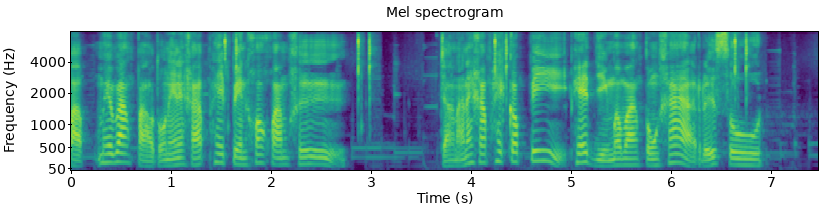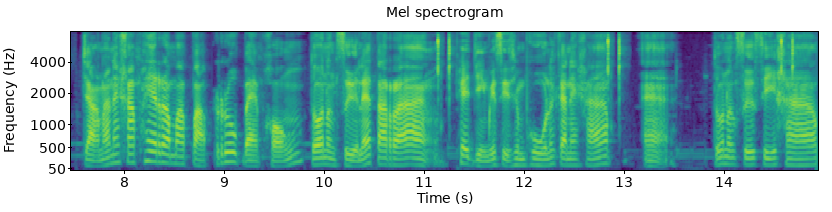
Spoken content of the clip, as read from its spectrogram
ปรับไม่ว่างเปล่าตรงนี้นะครับ ให้เป็นข้อความคือ จากนั้นนะครับให้ Copy เพศหญิงมาวางตรงค่าหรือสูตร จากนั้นนะครับให้เรามาปรับรูปแบบของตัวหนังสือและตาราง เพศหญิงเป็นสีชมพูแล้วกันนะครับอ่าตัวหนังสือสีขาว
